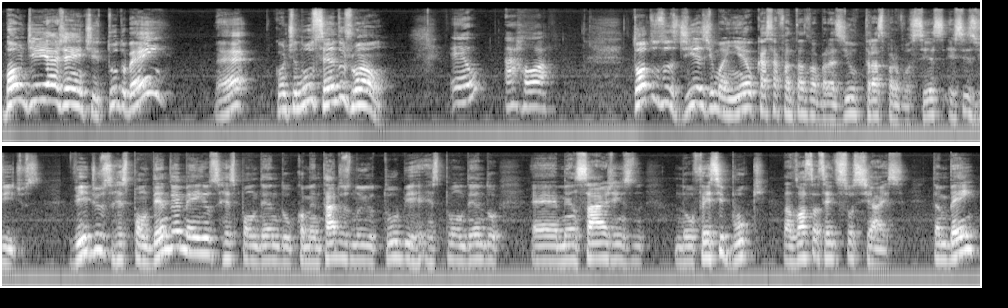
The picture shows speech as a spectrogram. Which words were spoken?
Bom dia, gente, tudo bem? É, continuo sendo o João. Eu, a Ró. Todos os dias de manhã o Caça Fantasma Brasil traz para vocês esses vídeos. Vídeos respondendo e-mails, respondendo comentários no YouTube, respondendo é, mensagens no Facebook, nas nossas redes sociais. Também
